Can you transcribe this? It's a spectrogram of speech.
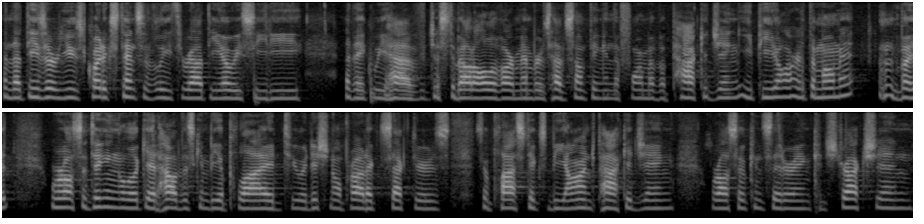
and that these are used quite extensively throughout the OECD. I think we have just about all of our members have something in the form of a packaging EPR at the moment, but we're also taking a look at how this can be applied to additional product sectors, so plastics beyond packaging. We're also considering construction,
